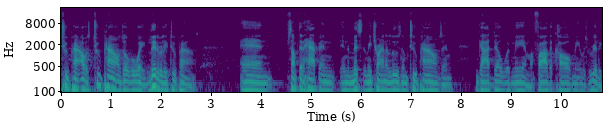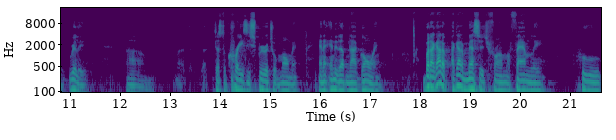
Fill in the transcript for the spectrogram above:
two pounds. I was two pounds overweight, literally two pounds. And something happened in the midst of me trying to lose them two pounds, and God dealt with me, and my father called me. It was really, really um, just a crazy spiritual moment, and I ended up not going. But I got a, I got a message from a family who,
